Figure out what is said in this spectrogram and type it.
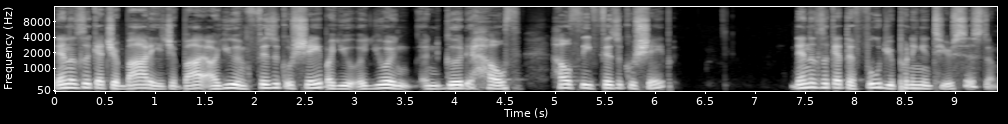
Then let's look at your body. Is your body are you in physical shape? Are you are you in, in good health, healthy physical shape? Then let's look at the food you're putting into your system.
